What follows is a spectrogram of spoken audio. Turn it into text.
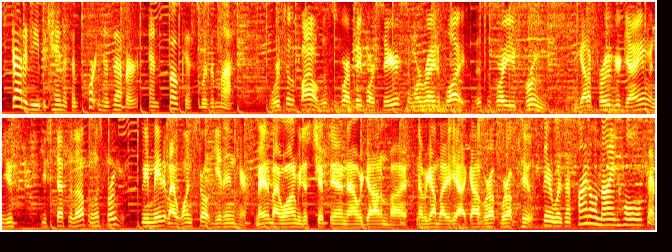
Strategy became as important as ever, and focus was a must. We're to the finals. This is where people are serious and we're ready to play. This is where you prove. You got to prove your game, and you you stepped it up, and let's prove it. We made it by one stroke. Get in here. Made it by one. We just chipped in. Now we got them by. Now we got them by yeah. Got we're up. We're up two. There was a final nine holes at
